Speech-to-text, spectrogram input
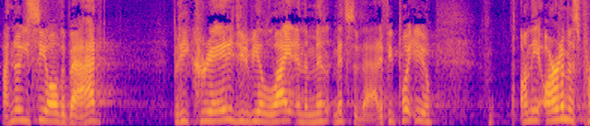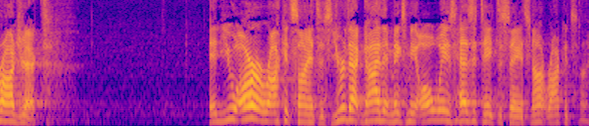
I know you see all the bad, but He created you to be a light in the midst of that. If He put you on the Artemis Project, and you are a rocket scientist. You're that guy that makes me always hesitate to say it's not rocket science.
